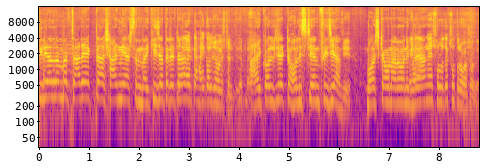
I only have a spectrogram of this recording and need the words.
সিরিয়াল নাম্বার চারে একটা সার নিয়ে আসছেন ভাই কি জাতের এটা? একটা হাই ফিজিয়াম ভাই। হাই কোয়ালিটির একটা হলিস্টিয়ান ফ্রিজিয়ান জি। বয়স কেমন আনুমানিক এটা ভাইয়া? ষোলো থেকে সতেরো মাস হবে।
